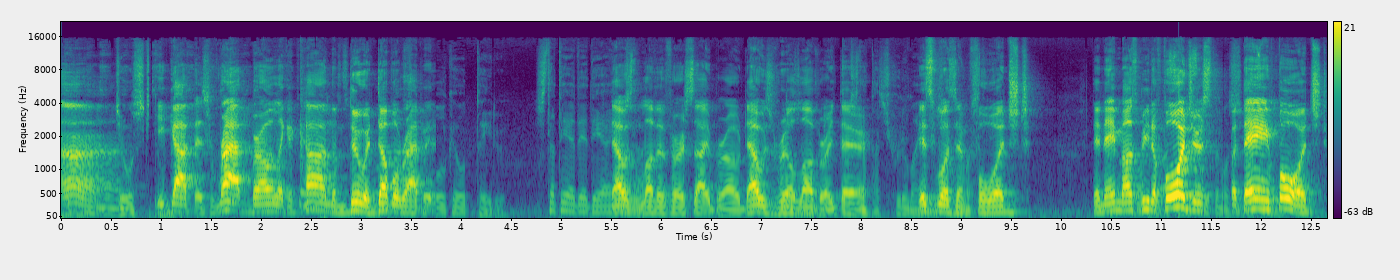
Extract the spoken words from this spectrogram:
Uh, he got this rap, bro, like a condom. Do it, double wrap it. That was love at first sight, bro. That was real love right there. This wasn't forged. Then they must be the forgers, but they ain't forged.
